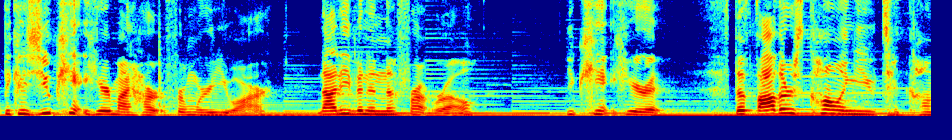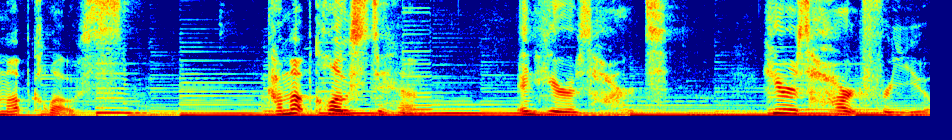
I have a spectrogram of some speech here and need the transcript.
because you can't hear my heart from where you are, not even in the front row. You can't hear it. The Father's calling you to come up close. Come up close to Him and hear His heart. Hear His heart for you.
